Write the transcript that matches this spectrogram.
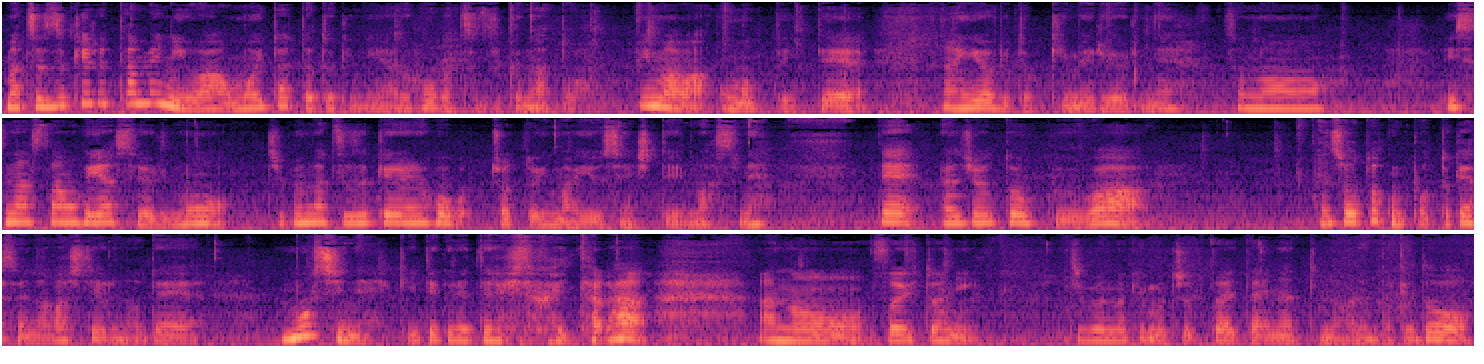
まあ、続けるためには思い立った時にやる方が続くなと今は思っていて何曜日と決めるよりねそのリスナーさんを増やすよりも自分が続けられる方をちょっと今優先していますね。でラジオトークはラジオトークもポッドキャストに流しているのでもしね聞いてくれてる人がいたらあのそういう人に自分の気持ちを伝えたいなっていうのはあるんだけど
